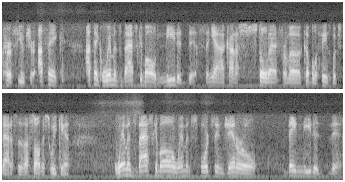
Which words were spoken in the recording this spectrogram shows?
her future. I think I think women's basketball needed this. And yeah, I kind of stole that from a couple of Facebook statuses I saw this weekend. Women's basketball, women's sports in general, they needed this.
